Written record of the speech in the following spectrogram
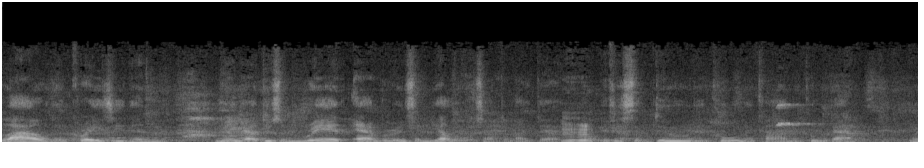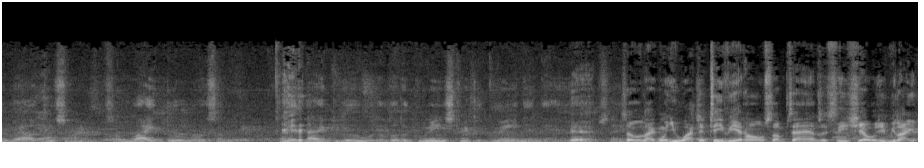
loud and crazy, then you gotta do some red, amber, and some yellow or something like that. Mm-hmm. If it's subdued and cool and calm and cool down. Maybe I'll do some, some light blue or some midnight blue with a little green streak of green in there. yeah. So like when you watching TV at home, sometimes and see shows, you be like,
